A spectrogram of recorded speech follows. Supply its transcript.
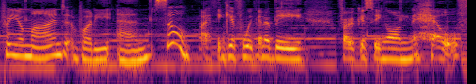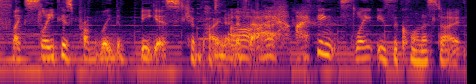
for your mind, body, and soul. I think if we're going to be focusing on health, like sleep is probably the biggest component Oh, of that. I, I think sleep is the cornerstone.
